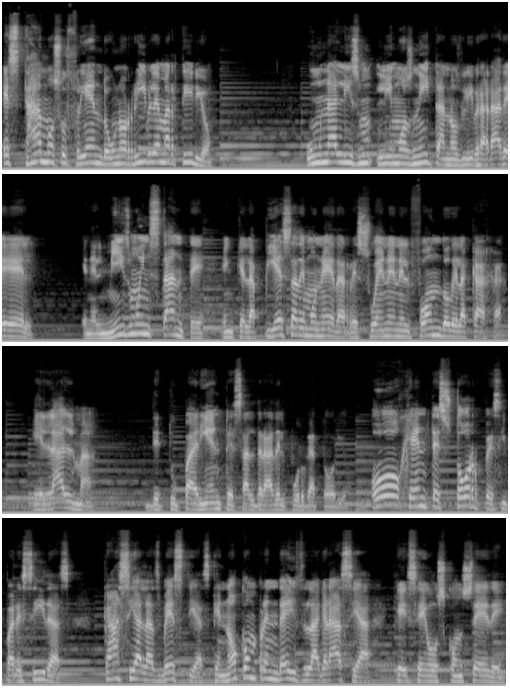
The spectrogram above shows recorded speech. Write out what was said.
Estamos sufriendo un horrible martirio. Una limosnita nos librará de él en el mismo instante en que la pieza de moneda resuene en el fondo de la caja, el alma de tu pariente saldrá del purgatorio. Oh gentes torpes y parecidas, casi a las bestias, que no comprendéis la gracia que se os concede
